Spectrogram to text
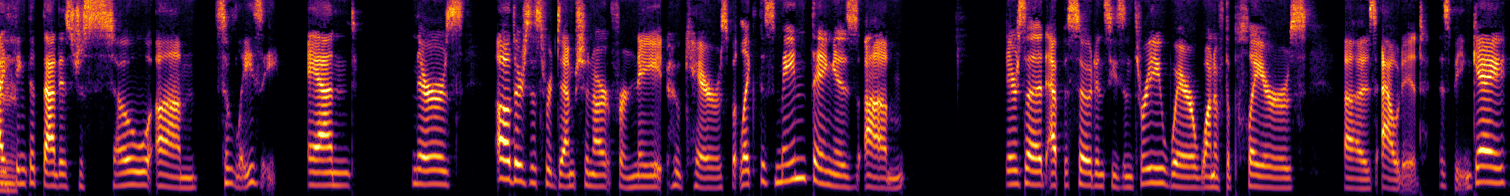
i Mm. think that that is just so um so lazy and there's oh there's this redemption art for nate who cares but like this main thing is um there's an episode in season three where one of the players uh, is outed as being gay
